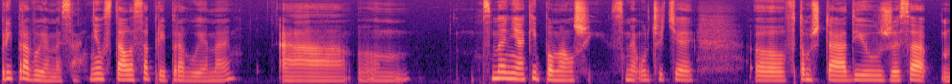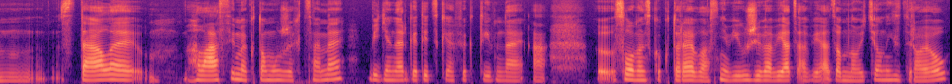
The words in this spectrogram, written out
pripravujeme sa. Neustále sa pripravujeme a um, sme nejaký pomalší. Sme určite uh, v tom štádiu, že sa um, stále hlásime k tomu, že chceme byť energeticky efektívne a uh, Slovensko, ktoré vlastne využíva viac a viac obnoviteľných zdrojov,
